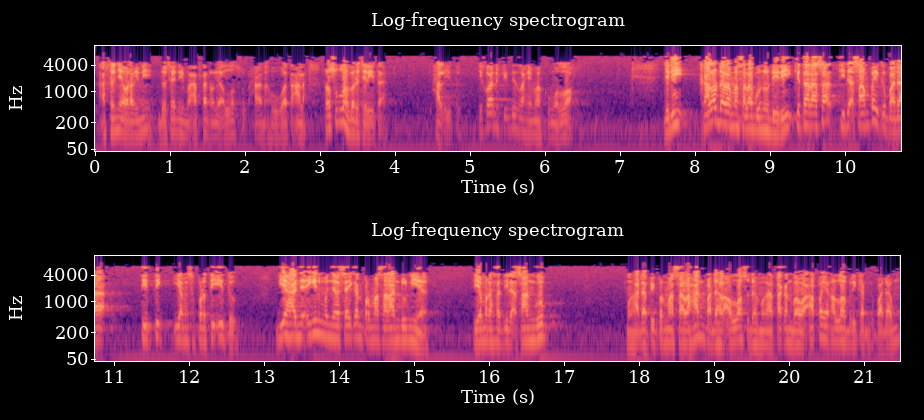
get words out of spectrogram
Akhirnya orang ini dosa ini dimaafkan oleh Allah Subhanahu wa taala. Rasulullah bercerita hal itu. Ikhwan fillah rahimakumullah. Jadi kalau dalam masalah bunuh diri kita rasa tidak sampai kepada titik yang seperti itu. Dia hanya ingin menyelesaikan permasalahan dunia. Dia merasa tidak sanggup menghadapi permasalahan padahal Allah sudah mengatakan bahwa apa yang Allah berikan kepadamu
